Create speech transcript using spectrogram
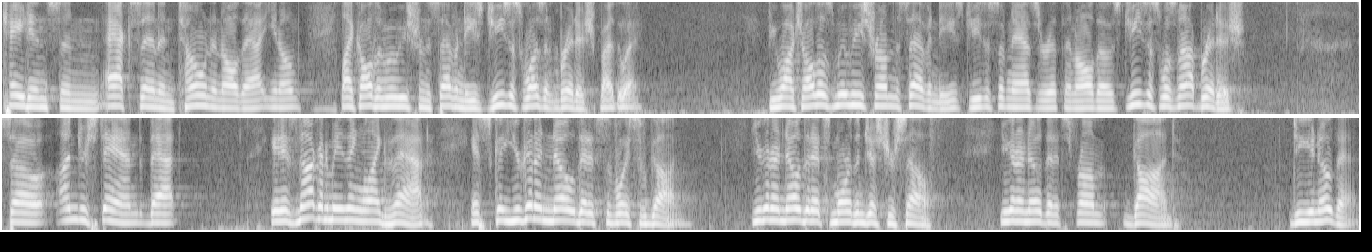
cadence and accent and tone and all that, you know, like all the movies from the 70s. Jesus wasn't British, by the way. If you watch all those movies from the 70s, Jesus of Nazareth and all those, Jesus was not British. So understand that it is not going to be anything like that. It's, you're going to know that it's the voice of God. You're going to know that it's more than just yourself. You're going to know that it's from God. Do you know that?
